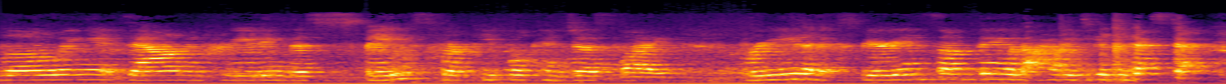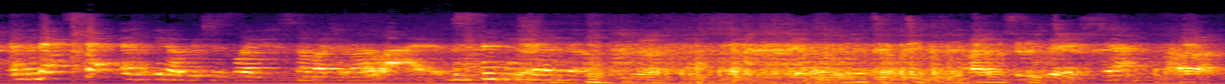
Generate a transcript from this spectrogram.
slowing it down and creating this space where people can just like breathe and experience something without having to get the next step and the next step, and you know, which is like so much of our lives. Uh, two things. Uh,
